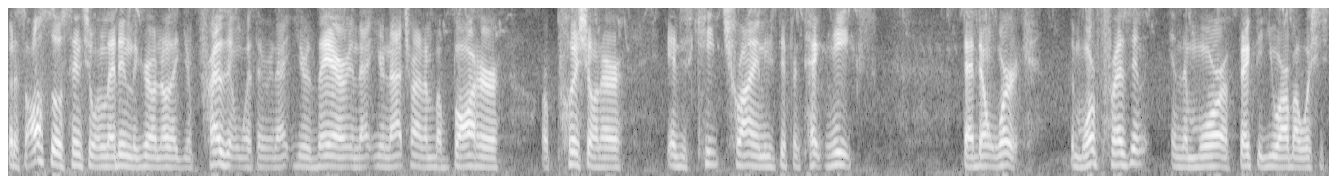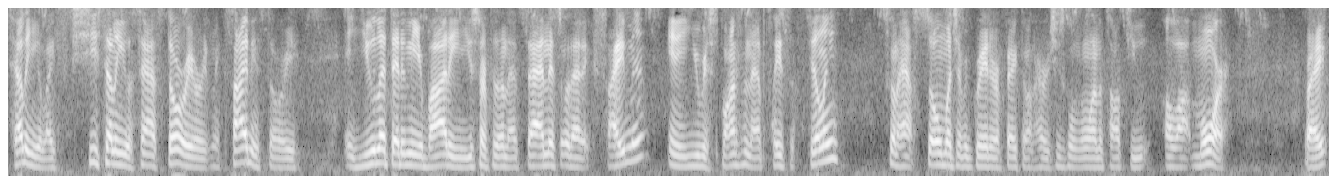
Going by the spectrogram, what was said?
But it's also essential in letting the girl know that you're present with her and that you're there and that you're not trying to bombard her or push on her and just keep trying these different techniques that don't work. The more present and the more affected you are by what she's telling you, like she's telling you a sad story or an exciting story, and you let that into your body and you start feeling that sadness or that excitement, and you respond from that place of feeling, it's going to have so much of a greater effect on her. She's going to want to talk to you a lot more, right?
